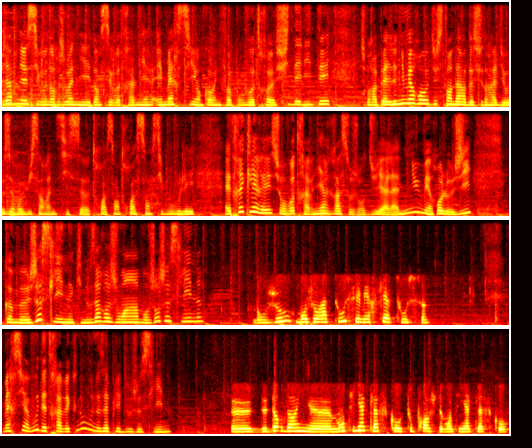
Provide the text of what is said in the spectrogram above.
Bienvenue si vous nous rejoignez dans C'est votre avenir et merci encore une fois pour votre fidélité. Je vous rappelle le numéro du standard de Sud Radio 0826 300 300 si vous voulez être éclairé sur votre avenir grâce aujourd'hui à la numérologie comme Jocelyne qui nous a rejoint. Bonjour Jocelyne. Bonjour, bonjour à tous et merci à tous. Merci à vous d'être avec nous. Vous nous appelez d'où Jocelyne? Euh, de Dordogne, euh, Montignac-Lascaux, tout proche de Montignac-Lascaux.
